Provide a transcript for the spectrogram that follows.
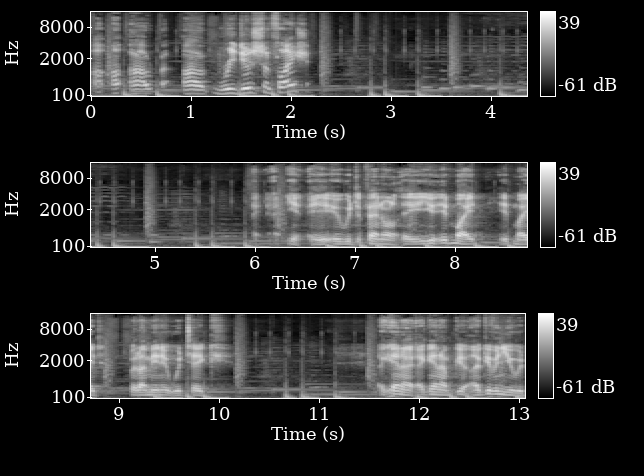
uh, uh, uh, uh reduce inflation? Yeah, it would depend on it. Might it might, but I mean, it would take. Again, I, again, I'm, I'm giving you.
